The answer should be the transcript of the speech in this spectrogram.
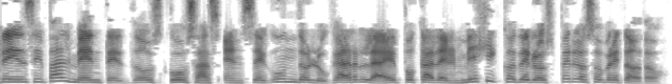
Principalmente dos cosas, en segundo lugar la época del México de los pero sobre todo.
